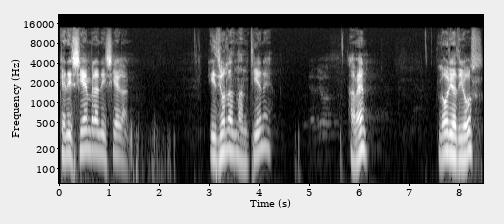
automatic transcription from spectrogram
que ni siembran ni ciegan. Y Dios las mantiene. Amén. Gloria a Dios.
